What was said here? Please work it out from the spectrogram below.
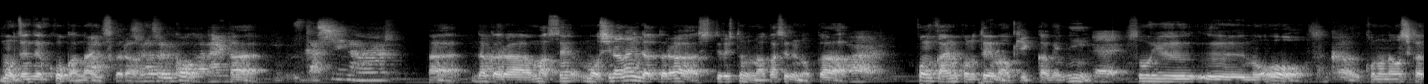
うん。もう全然効果ないですから。それはそれに効果がないと、は難しいな。はい、だから、まあ、せんもう知らないんだったら知ってる人に任せるのかは今回のこのテーマをきっかけにそういうのをこの直し方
